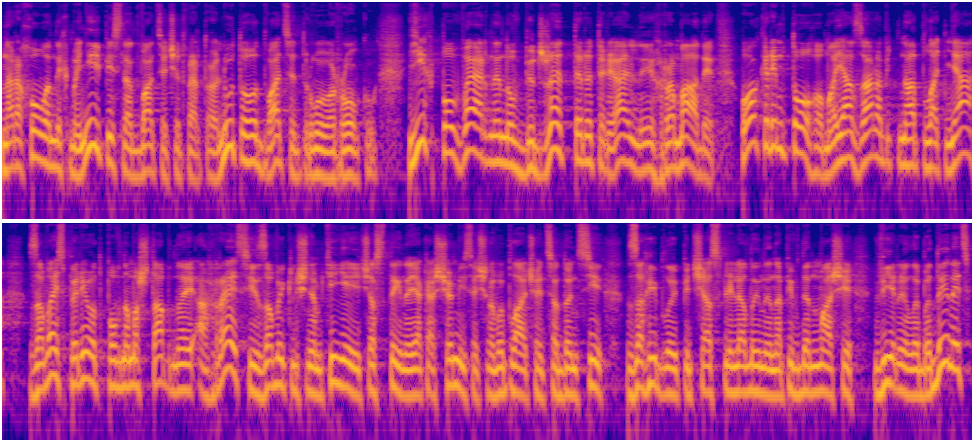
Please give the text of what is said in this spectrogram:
нарахованих мені після 24 лютого 22 року. Їх повернено в бюджет територіальної громади. Окрім того, моя заробітна платня за весь період повномасштабної агресії, за виключенням тієї частини, яка щомісячно виплачується доньці загиблої під час стрілянини на південмаші Віри Лебединець,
